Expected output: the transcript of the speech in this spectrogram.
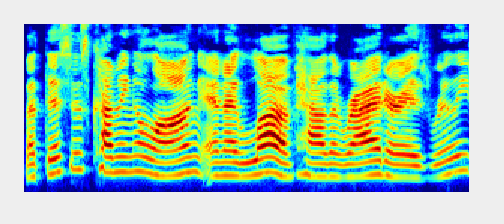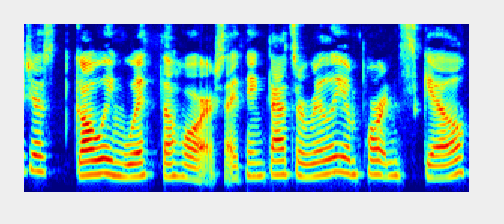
But this is coming along, and I love how the rider is really just going with the horse. I think that's a really important skill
